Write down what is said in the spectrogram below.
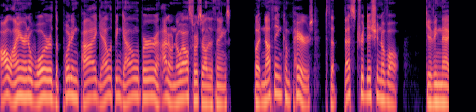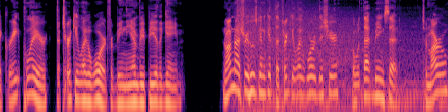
all iron award, the pudding pie, galloping galloper, I don't know, all sorts of other things but nothing compares to the best tradition of all, giving that great player the Turkey Leg Award for being the MVP of the game. Now, I'm not sure who's going to get the Turkey Leg Award this year, but with that being said, tomorrow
